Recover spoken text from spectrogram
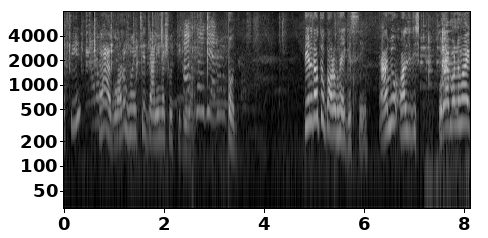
রাখছি হ্যাঁ গরম হয়েছে জানি না সত্যি কিনা। রোদ। তেলটাও তো গরম হয়ে গেছে। আমি অলরেডি ওরা মনে হয়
